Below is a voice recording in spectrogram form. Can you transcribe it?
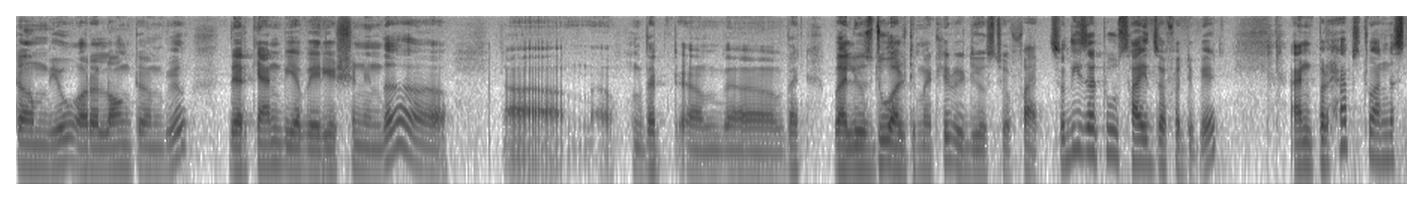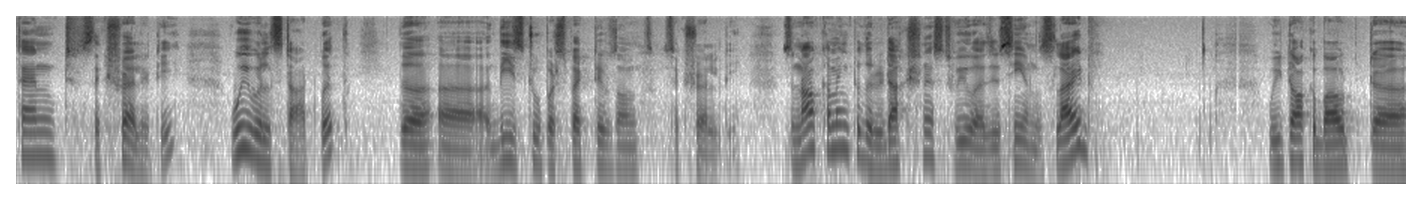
term view or a long term view, there can be a variation in the uh, that um, uh, that values do ultimately reduce to a fact. So, these are two sides of a debate and perhaps to understand sexuality, we will start with the uh, these two perspectives on sexuality. So, now coming to the reductionist view as you see on the slide, we talk about uh,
